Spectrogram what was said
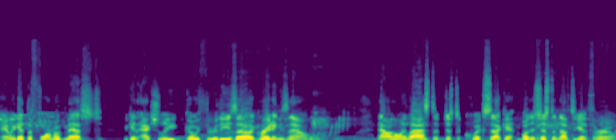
And we get the form of mist. We can actually go through these uh, gratings now. Now, it only lasts just a quick second, but it's just enough to get through.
